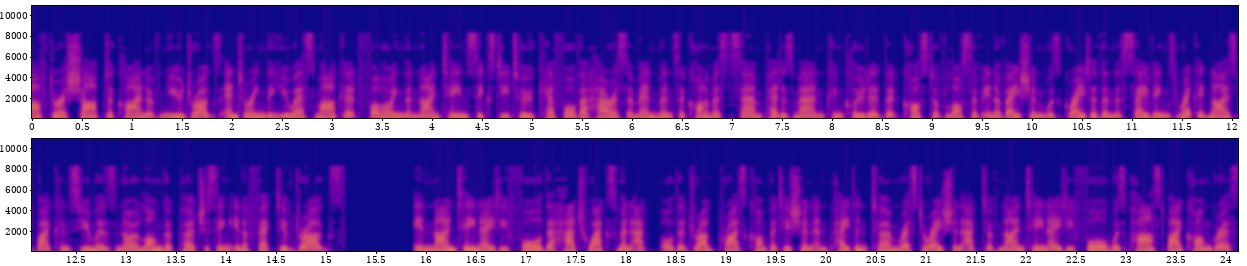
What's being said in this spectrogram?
After a sharp decline of new drugs entering the U.S. market following the 1962 Kefauver-Harris amendments economist Sam Peltzman concluded that cost of loss of innovation was greater than the savings recognized by consumers no longer purchasing ineffective drugs. In 1984 the Hatch-Waxman Act, or the Drug Price Competition and Patent Term Restoration Act of 1984 was passed by Congress.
